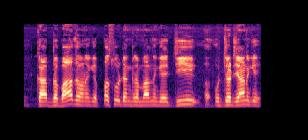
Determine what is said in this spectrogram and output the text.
ਘਰ ਬਰਬਾਦ ਹੋਣਗੇ ਪਸ਼ੂ ਡੰਗਰ ਮਰਨਗੇ ਜੀ ਉੱਜੜ ਜਾਣਗੇ।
